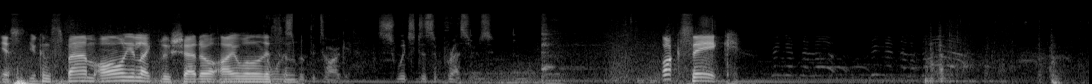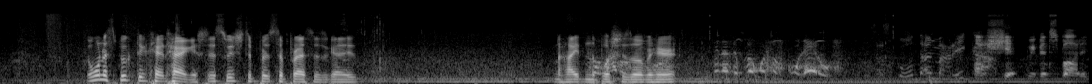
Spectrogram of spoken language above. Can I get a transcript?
Yes, you can spam all you like, Blue Shadow. I will Don't want to listen. split the target. Switch to suppressors. Fuck's sake! Don't want to spook the ca- target. Just switch to suppressors, guys. gonna hide in the bushes over here. Ah shit, we've been spotted.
